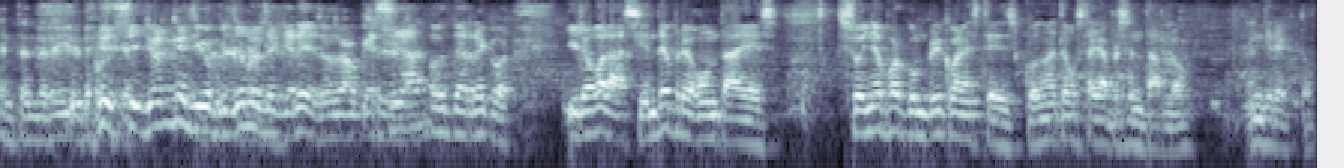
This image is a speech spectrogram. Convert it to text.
entenderéis el. Sí, yo es que digo, pues yo no sé quién es, o sea, aunque Sí. sea de récord. Y luego la siguiente pregunta es, sueño por cumplir con este disco, ¿dónde te gustaría presentarlo? En directo.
